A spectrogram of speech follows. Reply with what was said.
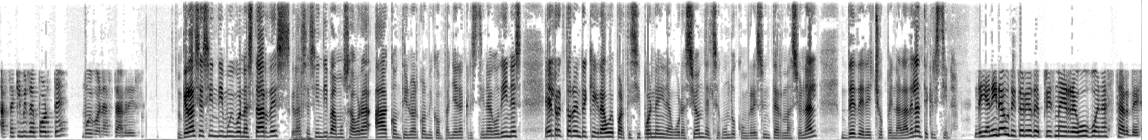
Hasta aquí mi reporte. Muy buenas tardes. Gracias, Cindy. Muy buenas tardes. Gracias, Cindy. Vamos ahora a continuar con mi compañera Cristina Godínez. El rector Enrique Graue participó en la inauguración del segundo Congreso Internacional de Derecho Penal. Adelante, Cristina. Deyanira, auditorio de Prisma RU, buenas tardes.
